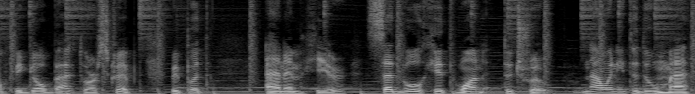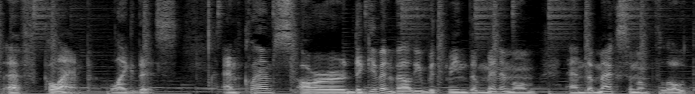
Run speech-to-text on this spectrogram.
if we go back to our script, we put anim here, set bool hit 1 to true. Now we need to do mathf clamp, like this. And clamps are the given value between the minimum and the maximum float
